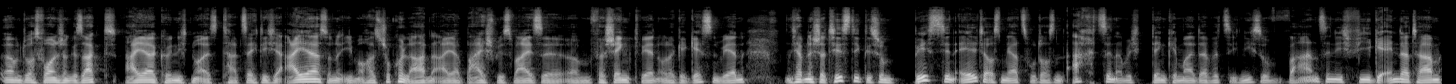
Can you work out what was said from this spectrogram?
Ähm, du hast vorhin schon gesagt, Eier können nicht nur als tatsächliche Eier, sondern eben auch als Schokoladeneier beispielsweise ähm, verschenkt werden oder gegessen werden. Ich habe eine Statistik, die ist schon ein bisschen älter aus dem Jahr 2018, aber ich denke mal, da wird sich nicht so wahnsinnig viel geändert haben.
